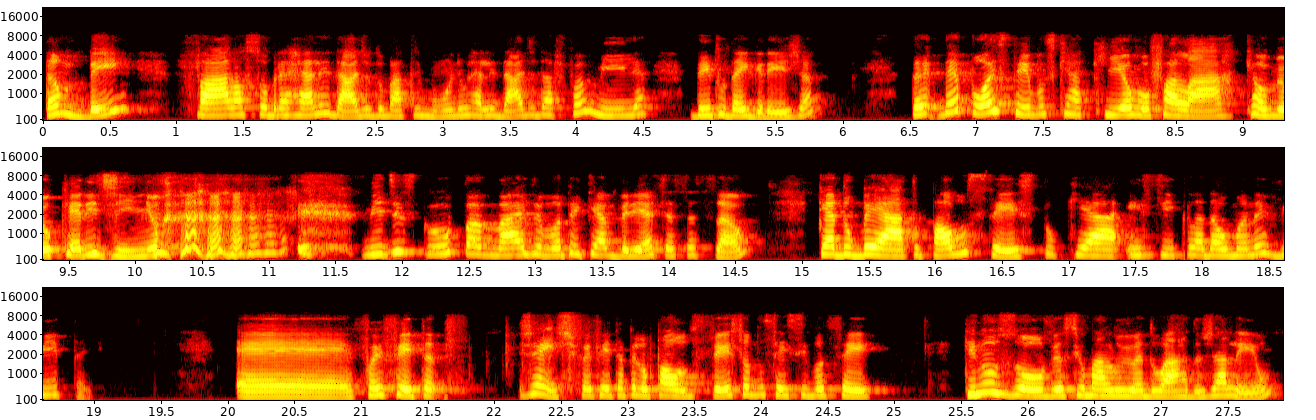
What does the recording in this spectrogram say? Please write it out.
Também fala sobre a realidade do matrimônio, realidade da família dentro da igreja. De depois temos que aqui eu vou falar, que é o meu queridinho. Me desculpa, mas eu vou ter que abrir essa sessão, que é do Beato Paulo VI, que é a encíclica da Humana Vitae. É, foi feita, gente, foi feita pelo Paulo VI. Eu não sei se você que nos ouve ou se o Malu e o Eduardo já leu.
